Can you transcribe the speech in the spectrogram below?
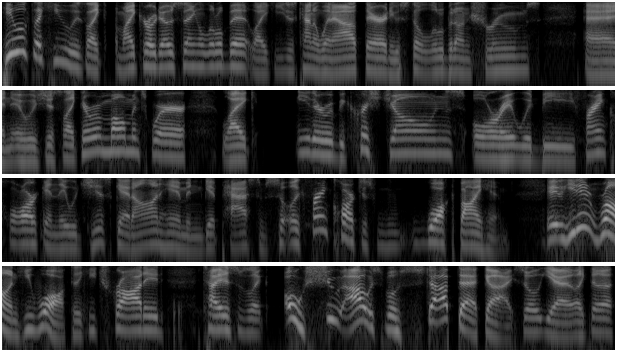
he looked like he was like microdosing a little bit. Like he just kind of went out there and he was still a little bit on shrooms. And it was just like there were moments where like either it would be Chris Jones or it would be Frank Clark, and they would just get on him and get past him. So like Frank Clark just walked by him. He didn't run; he walked. Like he trotted. Tytus was like, "Oh shoot, I was supposed to stop that guy." So yeah, like the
